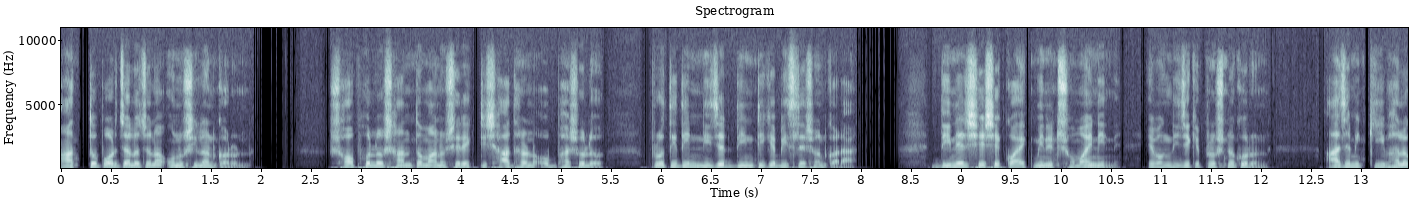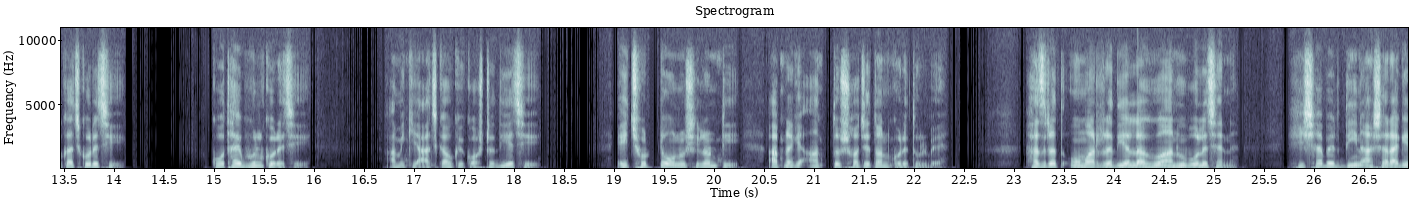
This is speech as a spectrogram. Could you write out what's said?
আত্মপর্যালোচনা অনুশীলন করুন। সফল ও শান্ত মানুষের একটি সাধারণ অভ্যাস হল প্রতিদিন নিজের দিনটিকে বিশ্লেষণ করা। দিনের শেষে কয়েক মিনিট সময় নিন এবং নিজেকে প্রশ্ন করুন, আজ আমি কি ভালো কাজ করেছি? কোথায় ভুল করেছি? আমি কি আজ কাউকে কষ্ট দিয়েছি? এই ছোট্ট অনুশীলনটি আপনাকে আত্মসচেতন করে তুলবে। হজরত ওমর রদিয়াল্লাহু আনহু বলেছেন, হিসাবের দিন আসার আগে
